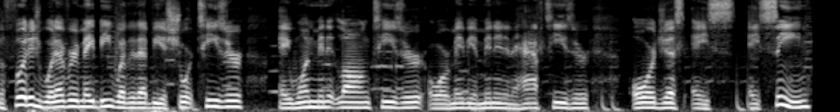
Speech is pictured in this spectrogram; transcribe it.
the footage, whatever it may be, whether that be a short teaser, a one minute long teaser, or maybe a minute and a half teaser, or just a, a scene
